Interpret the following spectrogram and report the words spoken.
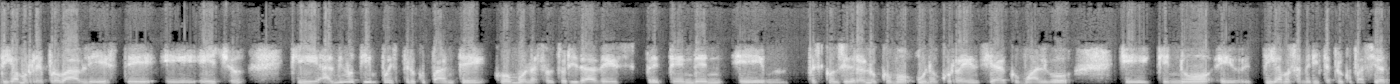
digamos, reprobable este hecho, que al mismo tiempo es preocupante cómo las autoridades pretenden pues considerarlo como una ocurrencia, como algo eh, que no, eh, digamos, amerita preocupación.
